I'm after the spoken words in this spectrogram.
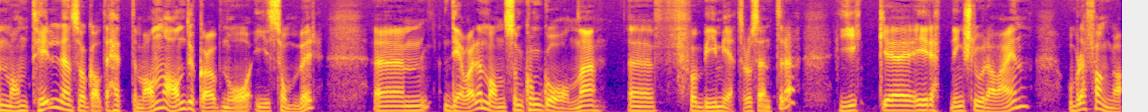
en, mann til, den såkalte Hettemannen. Han dukka opp nå i sommer. Ehm, det var en mann som kom gående eh, forbi metrosenteret. Gikk eh, i retning Sloraveien og ble fanga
